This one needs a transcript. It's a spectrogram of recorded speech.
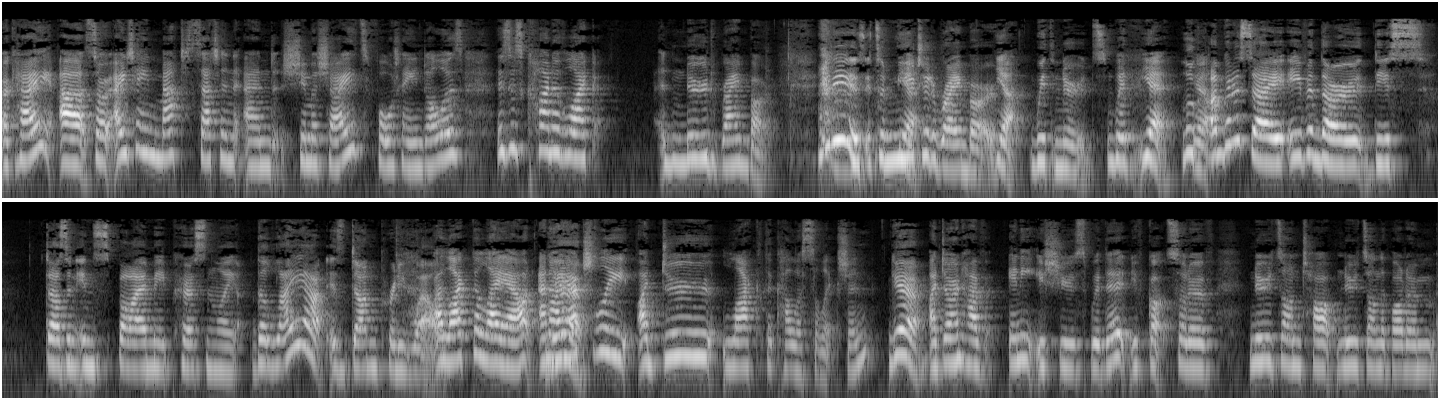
Okay. Uh, so 18 matte satin and shimmer shades, $14. This is kind of like a nude rainbow. it is. It's a muted rainbow. Yeah. with nudes. With yeah. Look, yeah. I'm going to say, even though this doesn't inspire me personally, the layout is done pretty well. I like the layout and I actually I do like the color selection. yeah, I don't have any issues with it. You've got sort of nudes on top, nudes on the bottom,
